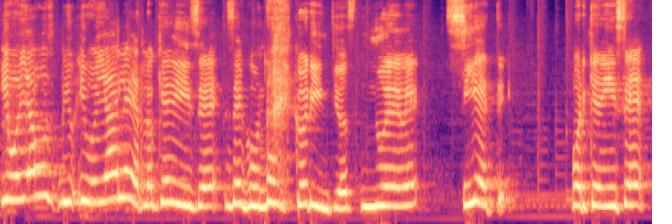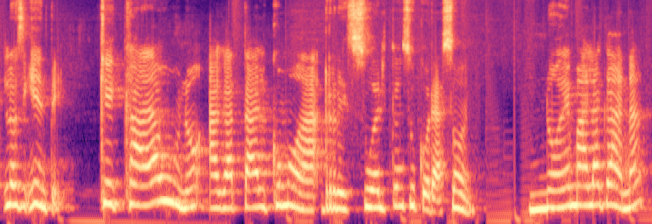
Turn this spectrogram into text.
Y voy a, y voy a leer lo que dice 2 Corintios 9, 7, porque dice lo siguiente, que cada uno haga tal como ha resuelto en su corazón, no de mala gana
